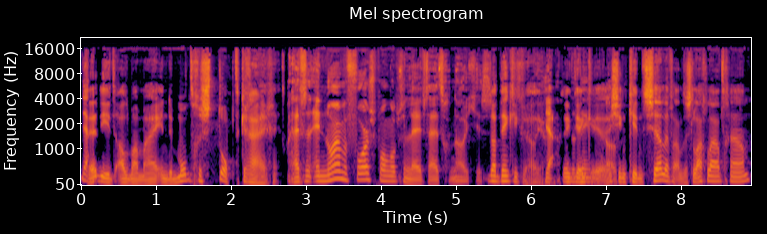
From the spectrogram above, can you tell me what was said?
Ja. Hè, die het allemaal maar in de mond gestopt krijgen. hij heeft een enorme voorsprong op zijn leeftijdsgenootjes. Dat denk ik wel, ja. Ja, ik denk, denk ik eh, als je een kind zelf aan de slag laat gaan,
